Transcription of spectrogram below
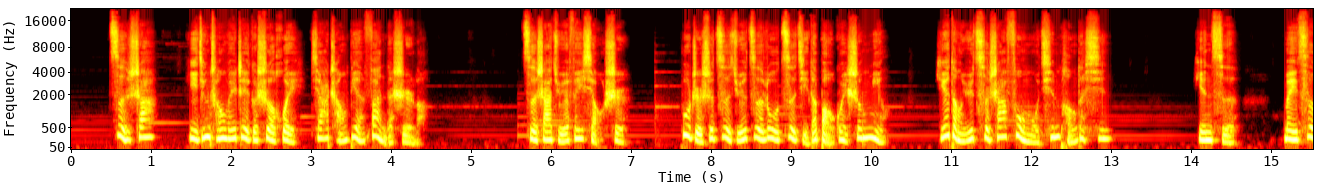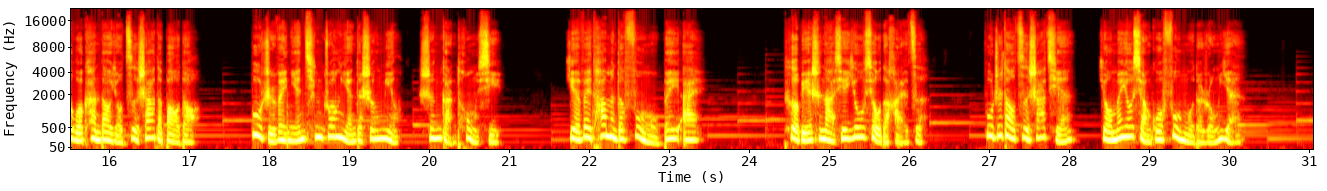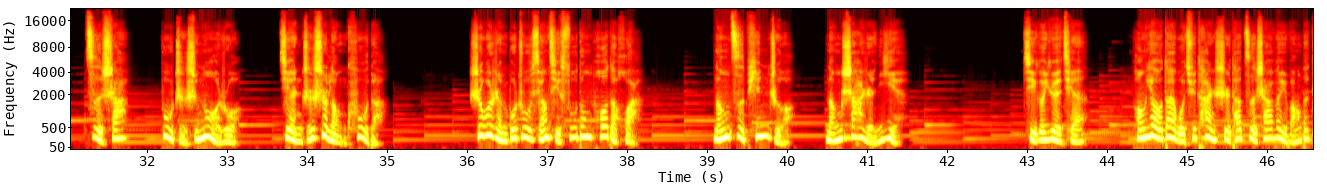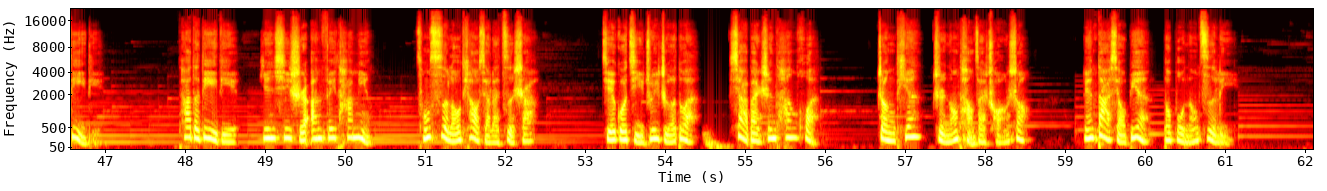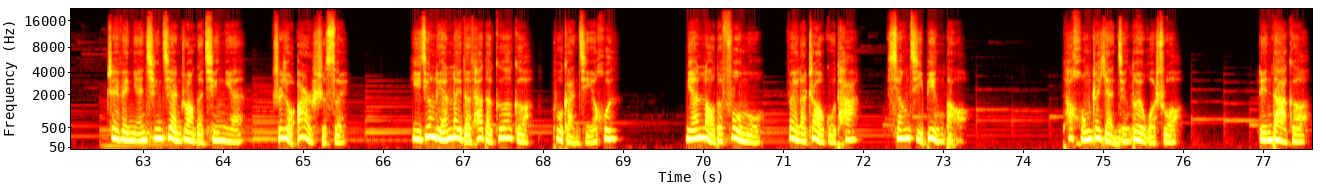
自杀已经成为这个社会家常便饭的事了。自杀绝非小事，不只是自觉自录自己的宝贵生命，也等于刺杀父母亲朋的心。因此，每次我看到有自杀的报道，不只为年轻庄严的生命深感痛惜，也为他们的父母悲哀。特别是那些优秀的孩子，不知道自杀前有没有想过父母的容颜。自杀不只是懦弱，简直是冷酷的，使我忍不住想起苏东坡的话：“能自拼者，能杀人也。”几个月前。朋友带我去探视他自杀未亡的弟弟，他的弟弟因吸食安非他命，从四楼跳下来自杀，结果脊椎折断，下半身瘫痪，整天只能躺在床上，连大小便都不能自理。这位年轻健壮的青年只有二十岁，已经连累的他的哥哥不敢结婚，年老的父母为了照顾他，相继病倒。他红着眼睛对我说：“林大哥，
